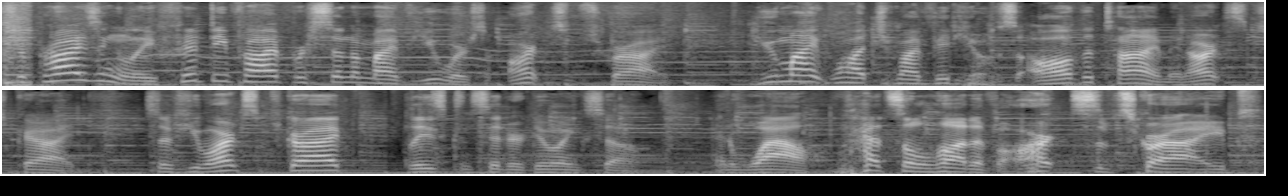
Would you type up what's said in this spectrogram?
Surprisingly, 55% of my viewers aren't subscribed. You might watch my videos all the time and aren't subscribed. So if you aren't subscribed, please consider doing so. And wow, that's a lot of aren't subscribed.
